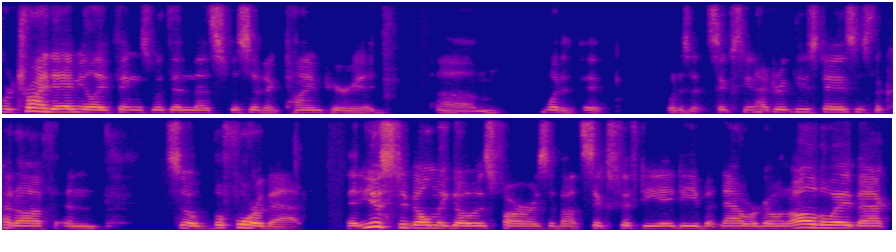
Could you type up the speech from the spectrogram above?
we're trying to emulate things within the specific time period. Um, what is it? What is it? 1600 these days is the cutoff, and so before that, it used to only go as far as about 650 AD, but now we're going all the way back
